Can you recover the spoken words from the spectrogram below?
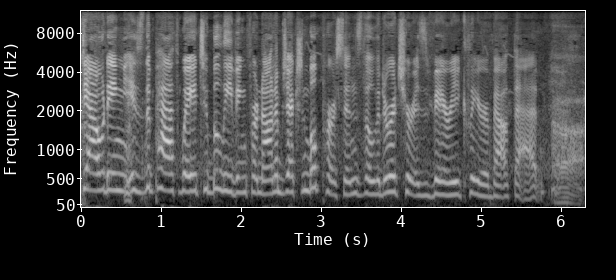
Doubting is the pathway to believing for non-objectionable persons. The literature is very clear about that. Ah.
